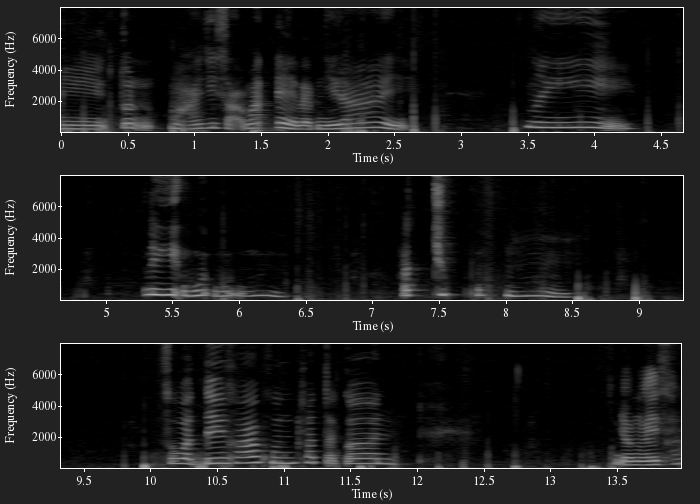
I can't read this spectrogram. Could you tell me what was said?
มีต้นไม้ที่สามารถแอบแบบนี้ได้ นี่ นี่โอ้ยอุ้ยอุ้ยฮัดจุบอุ๊บอืมสวัสดีครับ คุณฆาตกรยังไงคะ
